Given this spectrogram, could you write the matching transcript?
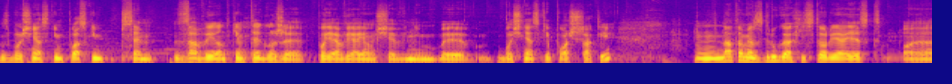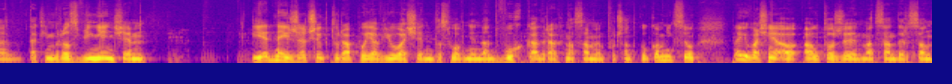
z bośniackim płaskim psem za wyjątkiem tego, że pojawiają się w nim y, bośniackie płaszczaki. Natomiast druga historia jest e, takim rozwinięciem jednej rzeczy, która pojawiła się dosłownie na dwóch kadrach na samym początku komiksu. No i właśnie autorzy Max Anderson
